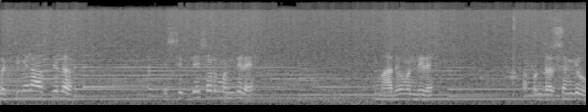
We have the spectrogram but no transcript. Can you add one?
पश्चिमेला असलेलं सिद्धेश्वर मंदिर आहे. महादेव मंदिर आहे. आपण दर्शन घेऊ.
